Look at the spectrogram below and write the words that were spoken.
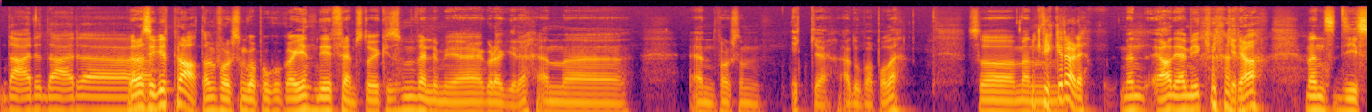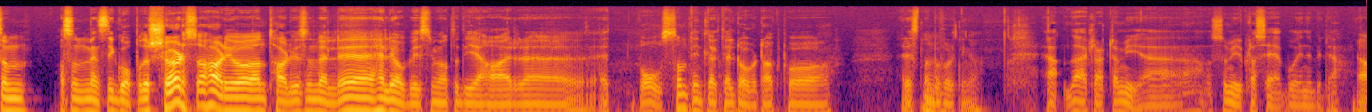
Det er, det er uh, Dere har sikkert prata med folk som går på kokain. De fremstår jo ikke som veldig mye gløggere enn eh, enn folk som ikke er dopa på det. Så, men, Kvikkere er de. Men, ja, de er mye kvikkere, ja. Mens de som Altså Mens de går på det sjøl, så har de jo antageligvis en veldig hellig overbevisning om at de har eh, et voldsomt intellektuelt overtak på resten av Mm. befolkninga. Ja, det er klart det er mye så mye placebo inne i bildet. Ja.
